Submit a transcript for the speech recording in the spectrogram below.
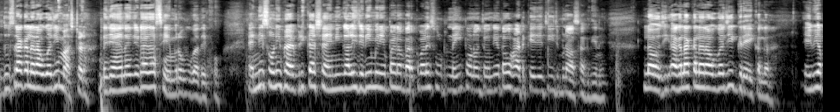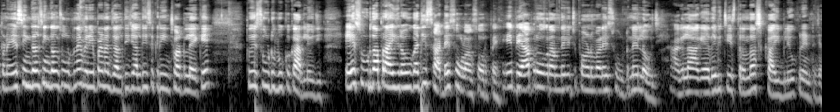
ਦੂਸਰਾ ਕਲਰ ਆਊਗਾ ਜੀ ਮਸਟਰਡ। ਡਿਜ਼ਾਈਨ ਹੈ ਜਿਹੜਾ ਇਹਦਾ ਸੇਮ ਰਹੂਗਾ, ਦੇਖੋ। ਇੰਨੀ ਸੋਹਣੀ ਫੈਬਰਿਕ ਆ ਸ਼ਾਈਨਿੰਗ ਵਾਲੀ ਜਿਹੜੀਆਂ ਮੇਰੀਆਂ ਭੈਣਾਂ ਵਰਕ ਵਾਲੇ ਸੂਟ ਨਹੀਂ ਪਾਉਣਾ ਚਾਹੁੰਦੀਆਂ ਤਾਂ ਉਹ ਹਟ ਕੇ ਜੇ ਚੀਜ਼ ਬਣਾ ਸਕਦੀਆਂ ਨੇ। ਲਓ ਜੀ, ਅਗਲਾ ਕਲਰ ਆਊਗਾ ਜੀ ਗ੍ਰੇ ਕਲਰ। ਇਹ ਵੀ ਆਪਣੇ, ਇਹ ਸਿੰਗਲ ਸਿੰਗਲ ਸੂਟ ਨੇ, ਮੇਰੀਆਂ ਭੈਣਾਂ ਜਲਦੀ ਜਲਦੀ ਸਕਰੀਨਸ਼ਾਟ ਲੈ ਕੇ ਤੁਸੀਂ ਸੂਟ ਬੁੱਕ ਕਰ ਲਿਓ ਜੀ। ਇਹ ਸੂਟ ਦਾ ਪ੍ਰਾਈਸ ਰਹੂਗਾ ਜੀ 1650 ਰੁਪਏ। ਇਹ ਵਿਆਹ ਪ੍ਰੋਗਰਾਮ ਦੇ ਵਿੱਚ ਪਾਉਣ ਵਾਲੇ ਸੂਟ ਨੇ, ਲਓ ਜੀ। ਅਗਲਾ ਆ ਗਿਆ ਇਹਦੇ ਵਿੱਚ ਇਸ ਤਰ੍ਹਾਂ ਦਾ ਸਕਾਈ ਬਲੂ ਪ੍ਰਿੰਟ ਜਾਂ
